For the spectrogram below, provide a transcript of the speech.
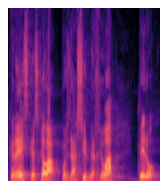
¿Creéis que es Jehová? Pues ya sirve a Jehová. Pero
